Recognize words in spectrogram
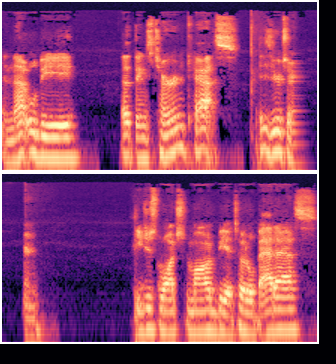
And that will be that thing's turn. Cass, it is your turn. You just watched Mog be a total badass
